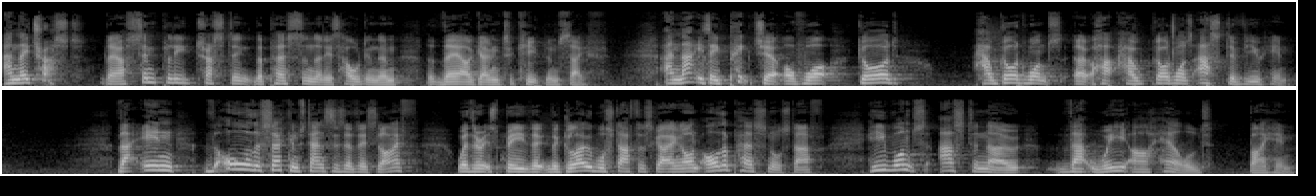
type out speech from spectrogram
And they trust. They are simply trusting the person that is holding them that they are going to keep them safe. And that is a picture of what God, how God wants, uh, how, God wants us to view Him. That in all the circumstances of this life, whether it's be the, the global stuff that's going on or the personal stuff, He wants us to know that we are held by Him.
